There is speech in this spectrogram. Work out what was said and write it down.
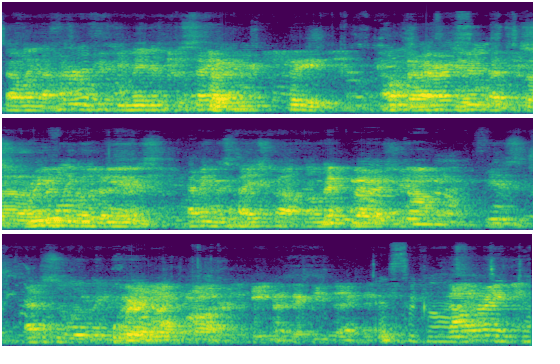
Traveling 150 meters per second. Second phase. On the parachute, that's Uh, extremely good news. Having the spacecraft on the Risk mode is parachute nominal. is absolutely We're critical. nine kilometers, eight, I think. That's the guy that did,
